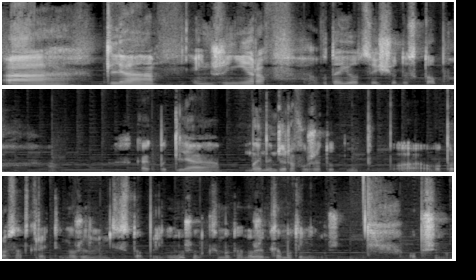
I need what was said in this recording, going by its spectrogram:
А для инженеров выдается еще десктоп. Как бы для менеджеров уже тут ну, вопрос открытый. Нужен ли десктоп или не нужен, кому-то нужен, кому-то не нужен optional.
